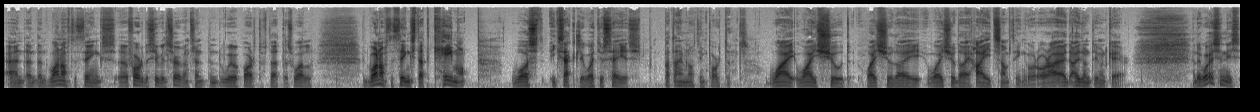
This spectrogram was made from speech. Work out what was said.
And and, and one of the things uh, for the civil servants and, and, we were part of that as well one of the things that came up was exactly what you say is but I'm not important. Why why should why should I why should I hide something or, or I, I don't even care? And the question is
